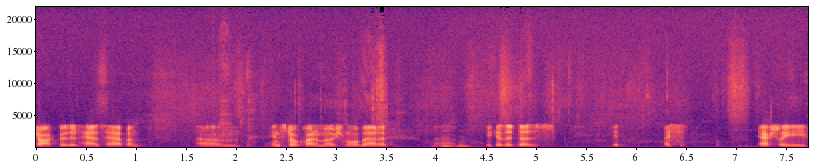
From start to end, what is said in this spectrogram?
shock that it has happened, um, and still quite emotional about it uh, because it does. It. I actually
